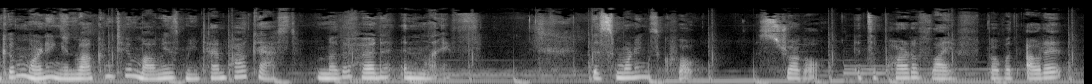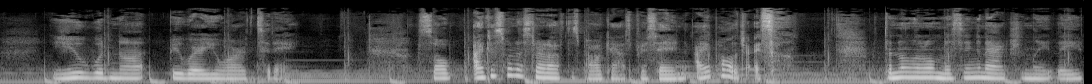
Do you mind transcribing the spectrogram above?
Good morning and welcome to Mommy's Me Time podcast, Motherhood and Life. This morning's quote Struggle, it's a part of life, but without it, you would not be where you are today. So, I just want to start off this podcast by saying I apologize. I've been a little missing in action lately.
